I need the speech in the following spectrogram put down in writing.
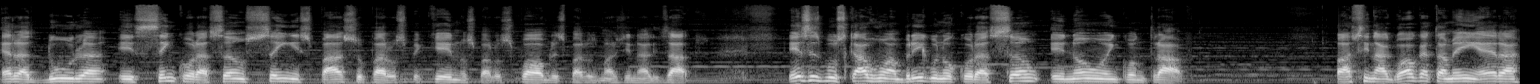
era dura e sem coração, sem espaço para os pequenos, para os pobres, para os marginalizados. Esses buscavam abrigo no coração e não o encontravam. A sinagoga também era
